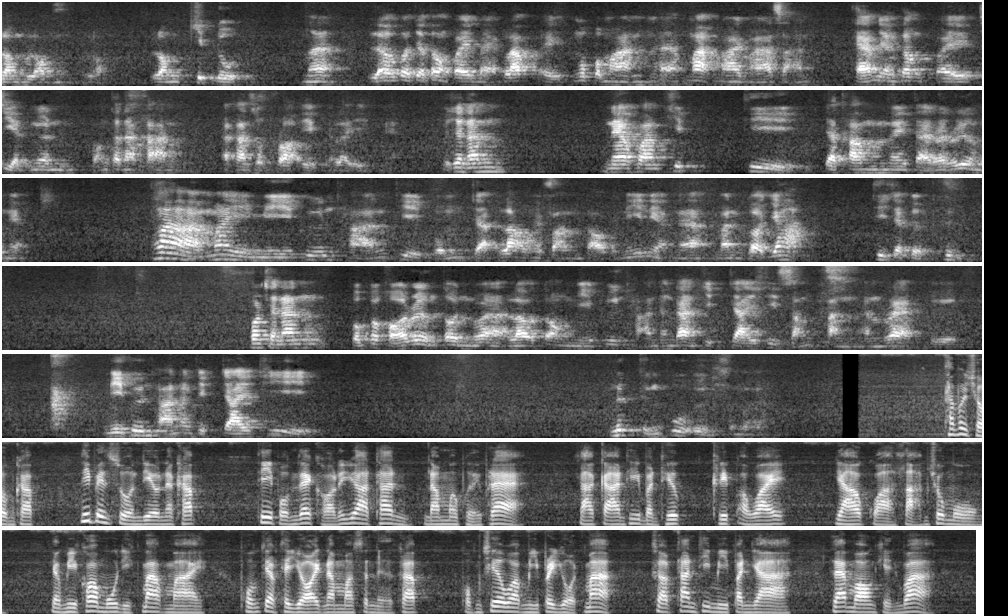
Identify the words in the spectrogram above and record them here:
ลองลองลองลองคิดดูนะแล้วก็จะต้องไปแบกรับไอ้งบประมาณนะมากมายมหาศาล แถมยังต้องไปเจียดเงินของธนาคารอาคารสงเคราะห์อีกอะไรอีกเนี่ยเพราะฉะนั้นแนวความคิดที่จะทำในแต่ละเรื่องเนี่ย ถ้าไม่มีพื้นฐานที่ผมจะเล่าให้ฟังต่อไปนี้เนี่ยนะ มันก็ยากที่จะเกิดขึ้น เพราะฉะนั้นผมก็ขอเริ่มต้นว่าเราต้องมีพื้นฐานทางด้านจิตใจที่สำคัญอันแรกคือ มีพื้นฐานทางจิตใจที่ นึกถึงผู้อื่นเสมอท่านผู้ชมครับ นี่เป็นส่วนเดียวนะครับ ที่ผมได้ขออนุญาตท่านนำมาเผยแพร่ จากการที่บันทึกคลิปเอาไว้ ยาวกว่า 3 ชั่วโมง ยังมีข้อมูลอีกมากมาย ผมจะทยอยนำมาเสนอครับ ผมเชื่อว่ามีประโยชน์มากสำหรับท่านที่มีปัญญา และมองเห็นว่า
